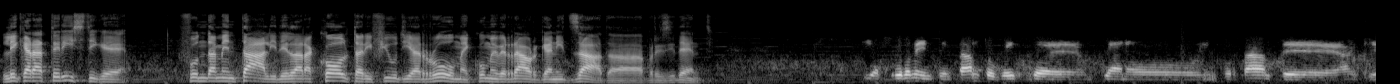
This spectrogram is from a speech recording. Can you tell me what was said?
le caratteristiche fondamentali della raccolta rifiuti a Roma e come verrà organizzata, Presidente? Sì, assolutamente. Intanto questo è un piano importante, anche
